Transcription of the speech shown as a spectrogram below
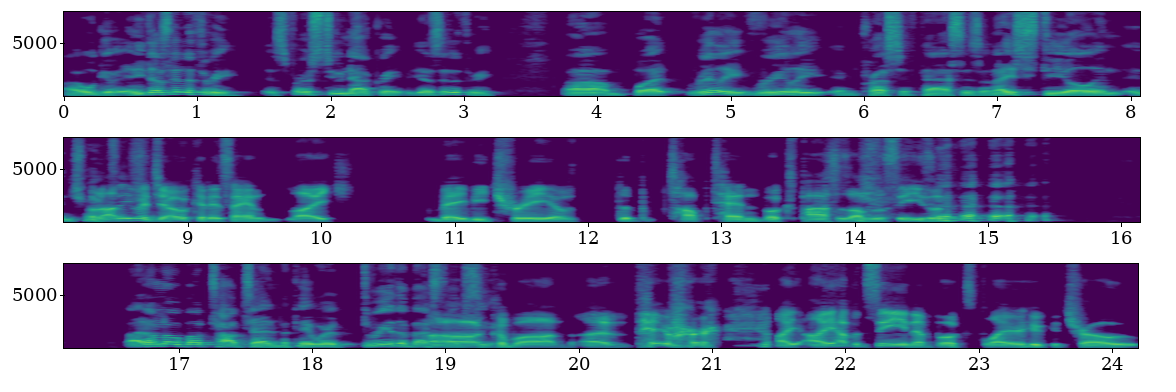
I will give it. And he does hit a three. His first two, not great, but he does hit a three. Um, but really, really impressive passes. A nice steal in, in I'm not even joking. It's saying like maybe three of the top ten Bucks passes of the season. I don't know about top 10, but they were three of the best I've oh seen. come on! Uh, they were. I I haven't seen a Bucks player who could throw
